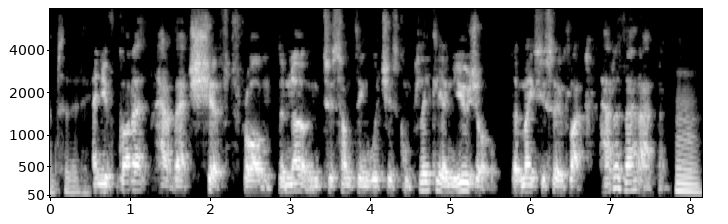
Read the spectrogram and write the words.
Absolutely. And you've got to have that shift from the known to something which is completely unusual that makes you say, like, how did that happen? Mm.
